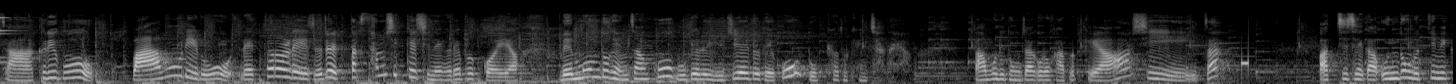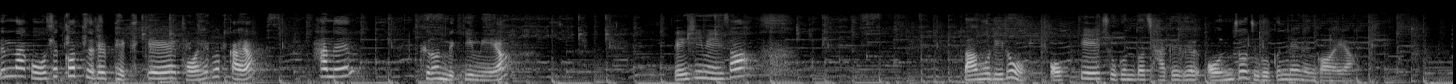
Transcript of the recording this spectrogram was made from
자, 그리고 마무리로 레터럴 레이즈를 딱 30개 진행을 해볼 거예요. 맨몸도 괜찮고 무게를 유지해도 되고 높여도 괜찮아요. 마무리 동작으로 가볼게요. 시작! 마치 제가 운동 루틴이 끝나고 스쿼트를 100개 더 해볼까요? 하는 그런 느낌이에요. 내쉬면서 마무리로 어깨에 조금 더 자극을 얹어주고 끝내는 거예요.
